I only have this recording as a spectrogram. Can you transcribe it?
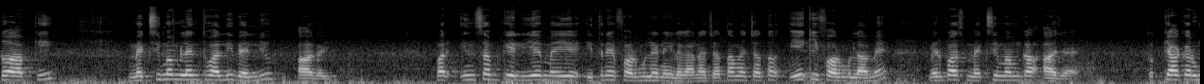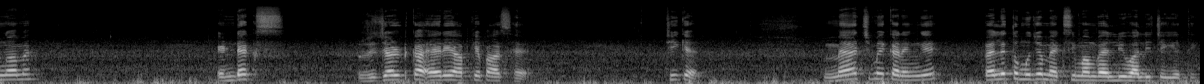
तो आपकी मैक्सिमम लेंथ वाली वैल्यू आ गई। पर इन सब के लिए मैं ये इतने फार्मूले नहीं लगाना चाहता। मैं चाहता हूँ एक ही फार्मूला में मेरे पास मैक्सिमम का आ जाए। तो क्या करूँगा मैं? इंडेक्स रिज़ल्ट का एरे आपके पास है। ठीक है? मैच में करेंगे। पहले तो मुझे मैक्सिमम वैल्यू वाली चाहिए थी।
